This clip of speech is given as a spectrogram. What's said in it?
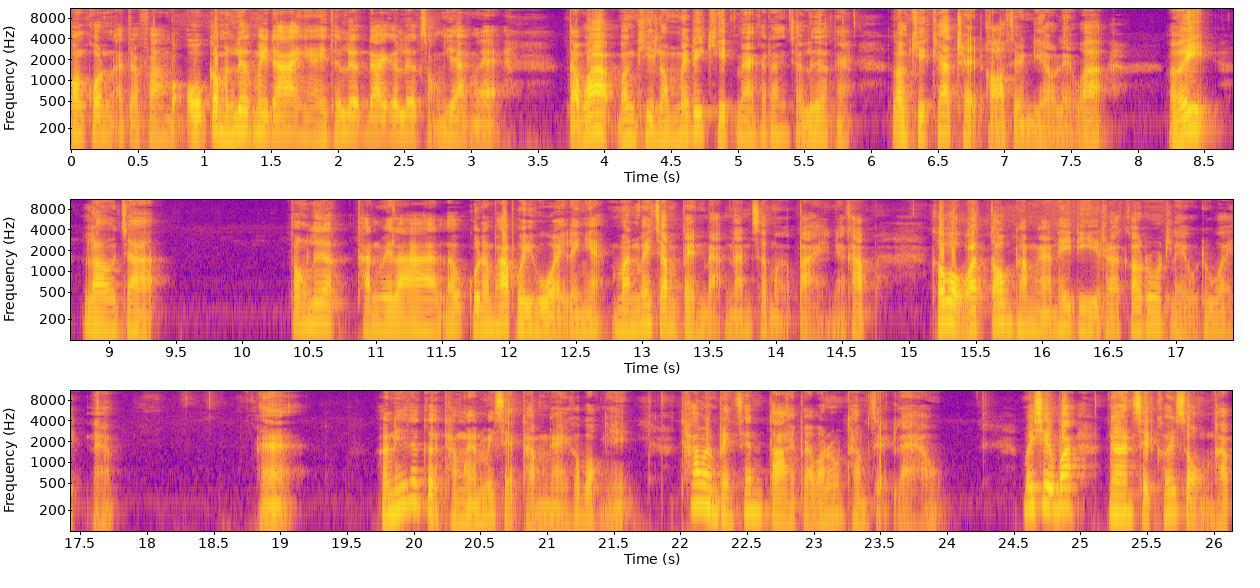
บางคนอาจจะฟังบอกโอ้ก็มันเลือกไม่ได้ไง ถ้าเลือกได้ก็เลือก 2อย่างแหละ แต่ว่าบางทีเราไม่ได้คิดแม้กระทั่งจะเลือกไง เราคิดแค่ trade-off อย่างเดียวเลยว่า เฮ้ย เราจะต้องเลือกทันเวลาแล้วคุณภาพห่วยๆอะไรเงี้ย มันไม่จำเป็นแบบนั้นเสมอไปนะครับ เขาบอกว่าต้องทำงานให้ดีแล้วก็รวดเร็วด้วยนะครับอ่าคราวนี้ถ้าเกิดทำงานไม่เสร็จทำไงเขาบอกงี้ ถ้ามันเป็นเส้นตายแปลว่าต้องทำเสร็จแล้ว ไม่ใช่ว่างานเสร็จค่อยส่งครับ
